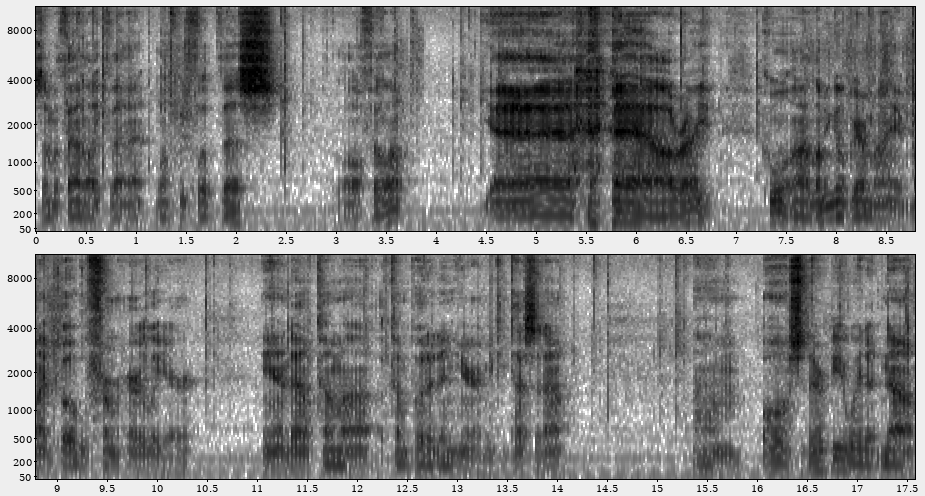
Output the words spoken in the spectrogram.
Some of that like that. Once we flip this, it'll all fill up. Yeah, alright. Cool, uh, let me go grab my, my boat from earlier. And I'll come, uh, come put it in here and we can test it out. Um, oh, should there be a way to... No,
